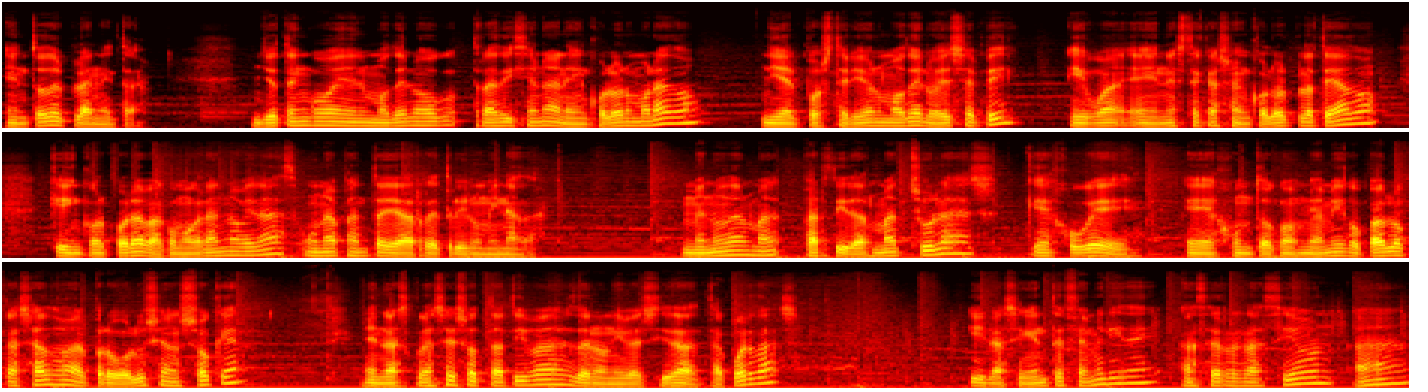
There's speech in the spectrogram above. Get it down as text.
en todo el planeta. Yo tengo el modelo tradicional en color morado y el posterior modelo SP igual, en este caso en color plateado, que incorporaba como gran novedad una pantalla retroiluminada. Menudas partidas más chulas que jugué eh, junto con mi amigo Pablo Casado al Pro Evolution Soccer en las clases optativas de la universidad, ¿te acuerdas? Y la siguiente efeméride hace relación a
